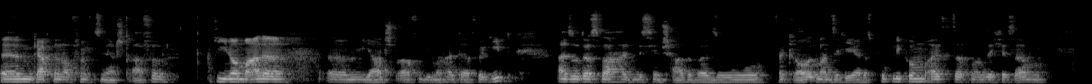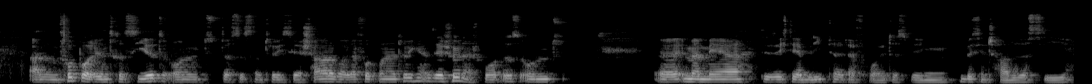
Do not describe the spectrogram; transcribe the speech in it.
Ähm, gab dann auch 15 Jahre Strafe. Die normale ähm, Yardstrafe, die man halt dafür gibt. Also das war halt ein bisschen schade, weil so vergrault man sich eher das Publikum, als dass man sich es am an Football interessiert und das ist natürlich sehr schade, weil der Football natürlich ein sehr schöner Sport ist und äh, immer mehr die sich der Beliebtheit erfreut. Deswegen ein bisschen schade, dass die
